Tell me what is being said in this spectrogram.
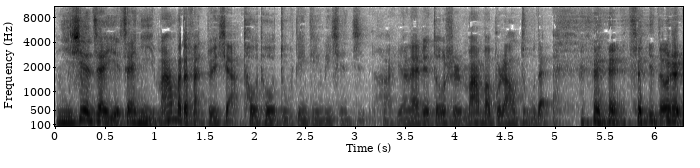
你现在也在你妈妈的反对下偷偷读《丁丁历险记》哈，原来这都是妈妈不让读的，所以都是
